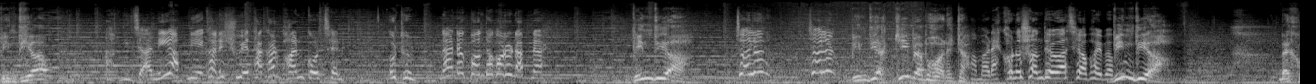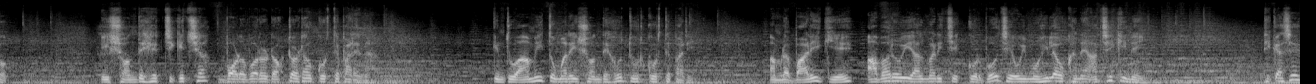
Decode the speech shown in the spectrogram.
বিন্দিয়া আমি জানি আপনি এখানে শুয়ে থাকার ভান করছেন। উঠুন নাটক বন্ধ করুন আপনার। বিন্দিয়া চলুন। চলুন। বিন্দিয়া কি ব্যবহার এটা? আমার এখনও সন্দেহ আছে অভয় বাবু। বিন্দিয়া! দেখো এই সন্দেহের চিকিৎসা বড় বড় ডক্টররাও করতে পারে না। কিন্তু আমি তোমার এই সন্দেহ দূর করতে পারি। আমরা বাড়ি গিয়ে আবার ওই আলমারি চেক করব যে ওই মহিলা ওখানে আছে কি নেই। ঠিক আছে?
